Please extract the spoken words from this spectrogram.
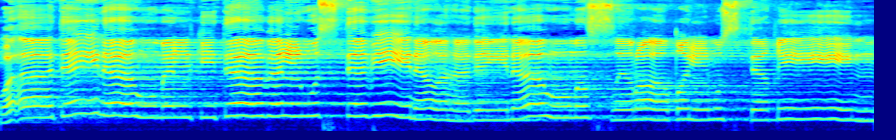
وآتيناهما الكتاب المستبين وهديناهما الصراط المستقيم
